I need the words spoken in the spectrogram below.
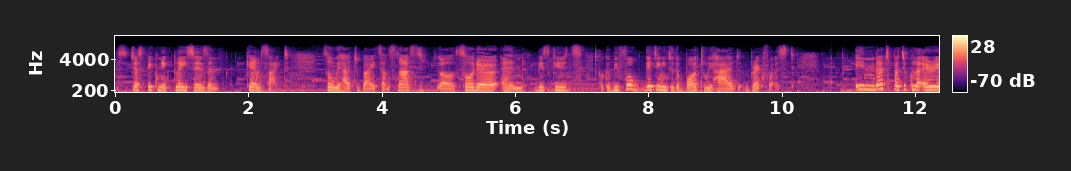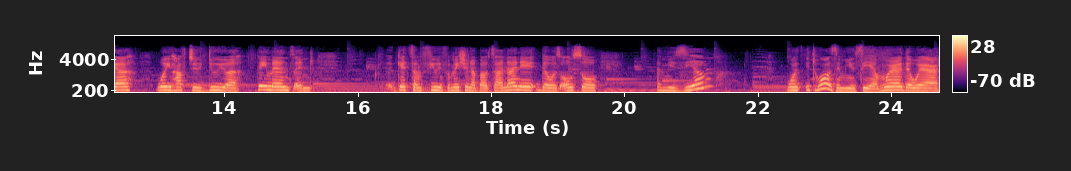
It's just picnic places and campsite. So we had to buy some snacks uh, soda and biscuits. Okay before getting into the boat we had breakfast. In that particular area where you have to do your payments and get some few information about Saanane there was also a museum. Was it was a museum where there were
